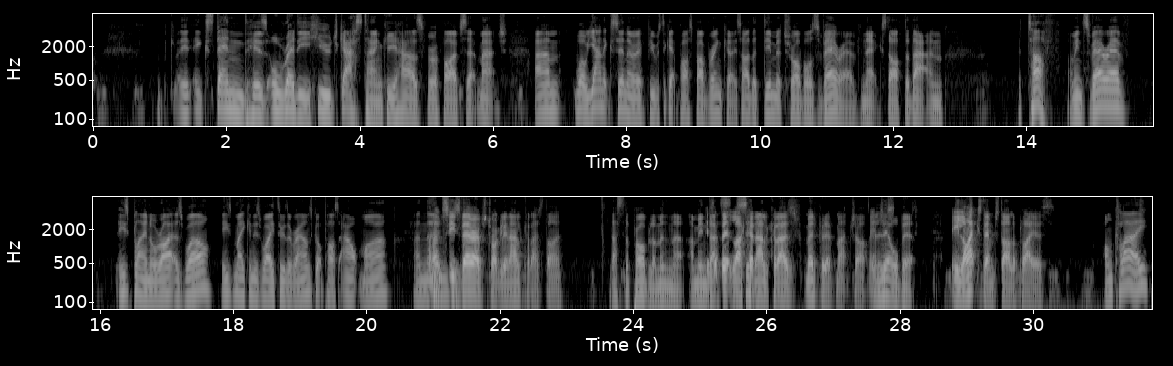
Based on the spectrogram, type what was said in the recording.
extend his already huge gas tank he has for a five set match. Um, well, Jannik Sinner, if he was to get past Wawrinka, it's either Dimitrov or Zverev next after that, and it's tough. I mean, Zverev, he's playing all right as well. He's making his way through the rounds, got past Altmaier, and I don't see Zverev struggling Alcaraz though. That's the problem, isn't it? I mean, It's a bit like an Alcaraz Medvedev matchup. a It little bit He likes them style of players. on clay,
